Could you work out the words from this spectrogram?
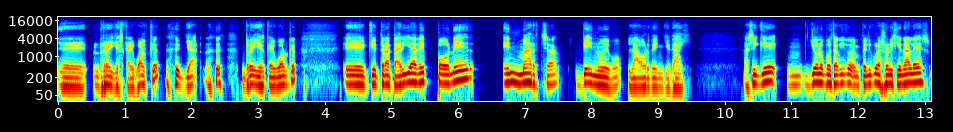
eh, Rey Skywalker, ya, Rey Skywalker, eh, que trataría de poner en marcha de nuevo la Orden Jedi. Así que mm, yo lo he puesto aquí en películas originales.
